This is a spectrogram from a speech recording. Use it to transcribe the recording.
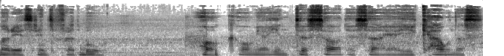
Man reser inte för att bo. Och om jag inte sa det så är jag i Kaunas.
